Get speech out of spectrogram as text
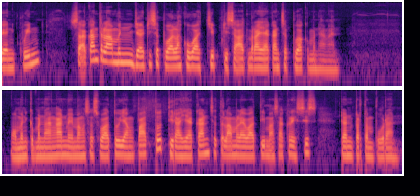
band Queen seakan telah menjadi sebuah lagu wajib di saat merayakan sebuah kemenangan. Momen kemenangan memang sesuatu yang patut dirayakan setelah melewati masa krisis dan pertempuran.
